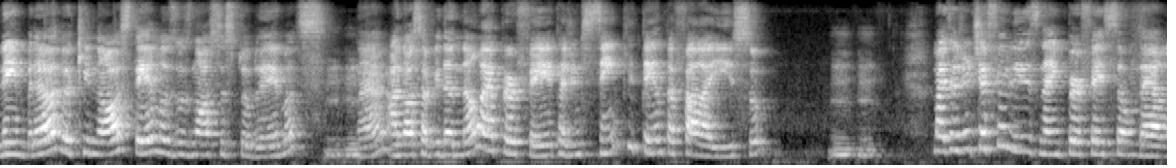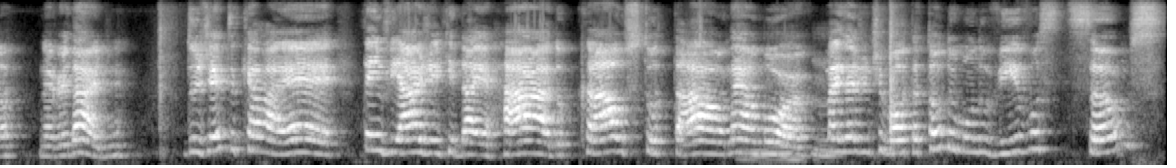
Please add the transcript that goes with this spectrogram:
Lembrando que nós temos os nossos problemas, Uhum. né? A nossa vida não é perfeita, a gente sempre tenta falar isso, Uhum. mas a gente é feliz na imperfeição dela, não é verdade? Do jeito que ela é, tem viagem que dá errado, caos total, né amor? Uhum. Mas a gente volta todo mundo vivos, sãos,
